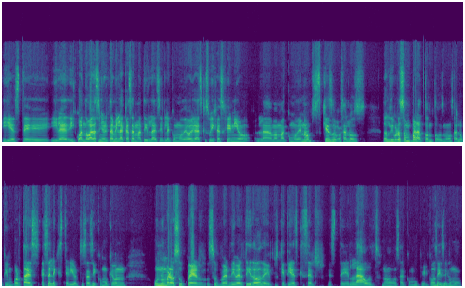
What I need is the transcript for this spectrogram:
y este y, y, cuando va la señorita a la casa de Matilda a decirle como de, "Oiga, es que su hija es genio", la mamá como de, "No, pues que eso, o sea, los los libros son para tontos, ¿no? O sea, lo que importa es, es el exterior." Entonces, así como que un un número súper, súper divertido de pues, que tienes que ser este, loud, ¿no? O sea, como que, ¿cómo se dice? Como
